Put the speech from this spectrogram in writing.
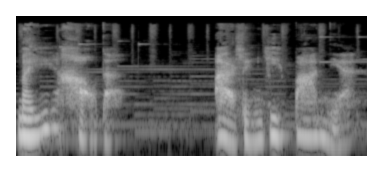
美好的。零一八年。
